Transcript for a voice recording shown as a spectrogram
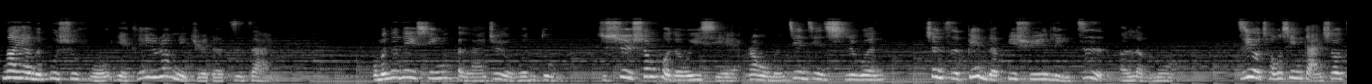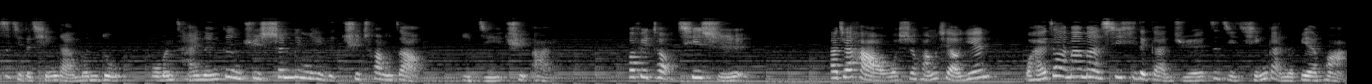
那样的不舒服也可以让你觉得自在。我们的内心本来就有温度，只是生活的威胁让我们渐渐失温，甚至变得必须理智和冷漠。只有重新感受自己的情感温度，我们才能更具生命力的去创造以及去爱。Coffee Talk 70，大家好，我是黄小嫣。我还在慢慢细细的感觉自己情感的变化，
